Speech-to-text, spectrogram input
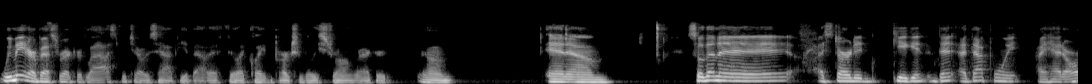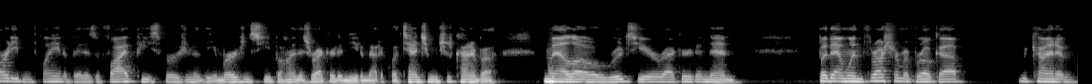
we made our best record last, which I was happy about. I feel like Clayton Park's a really strong record, um, and um, so then I, I started gigging. Then at that point, I had already been playing a bit as a five-piece version of the Emergency behind this record in need of medical attention, which was kind of a mellow, rootsier record. And then, but then when Thrush Hermit broke up, we kind of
